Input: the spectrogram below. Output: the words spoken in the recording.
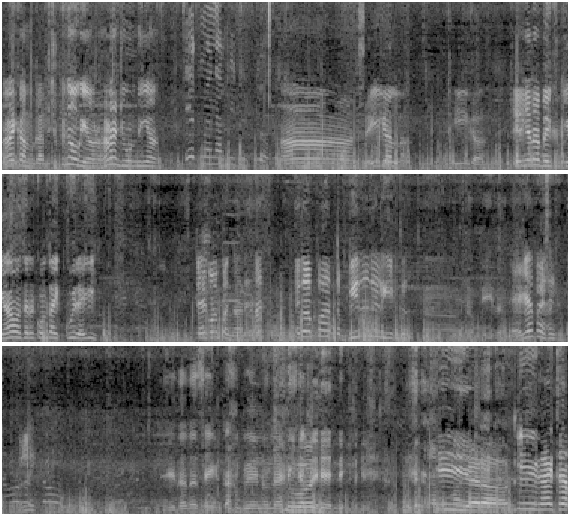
ਨਾਲੇ ਕੰਮ ਕਰਦੀ ਛੁੱਟੀਆਂ ਹੋ ਗਈਆਂ ਹਨਾ ਜੂਨ ਦੀਆਂ? ਇੱਕ ਮਹੀਨਾ ਦੀ ਛੁੱਟੀ ਹੋ ਗਈ। ਹਾਂ ਸਹੀ ਗੱਲ ਆ ਠੀਕ ਆ। ਤੇਰੀਆਂ ਨਾ ਵਿਕ ਗਈਆਂ ਉਹ ਤੇਰੇ ਕੋਲ ਤਾਂ ਇੱਕੋ ਹੀ ਰਹਿ ਗਈ। ਤੇਰੇ ਕੋਲ ਪੰਗਾ ਨੇ ਨਾ ਇਹਦਾ ਆਪਾਂ ਡੱਬੀ ਨਾਲ ਲੈ ਲਈ ਇੱਕ। ਹਾਂ ਡੱਬੀ ਲੈ ਹੈਗੇ ਪੈਸੇ ਖੁੱਲੇ ਜਿਹਦਾ ਤਾਂ ਸਿਗਟਾਂ ਪੀਣ ਨੂੰ ਲੈਣੀ ਤੇ ਕੀ ਯਾਰ ਕੀ ਇੱਥੇ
